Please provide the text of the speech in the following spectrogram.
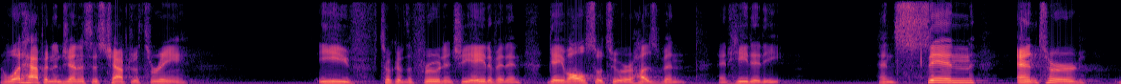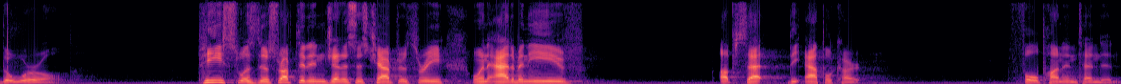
And what happened in Genesis chapter 3? Eve took of the fruit and she ate of it and gave also to her husband, and he did eat. And sin entered the world. Peace was disrupted in Genesis chapter 3 when Adam and Eve upset the apple cart. Full pun intended.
